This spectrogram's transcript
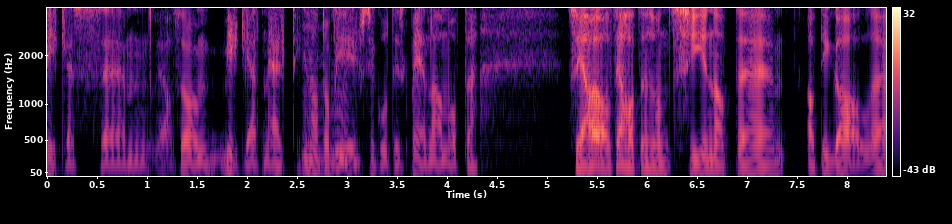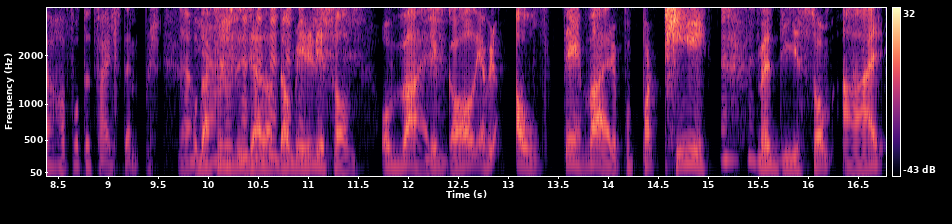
virkelighets, eh, altså virkeligheten helt, ikke sant? og blir psykotisk på en eller annen måte. Så jeg har alltid hatt en sånn syn at, uh, at de gale har fått et feil stempel. Og derfor så synes jeg da, da blir det litt sånn å være gal Jeg vil alltid være på parti med de som er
